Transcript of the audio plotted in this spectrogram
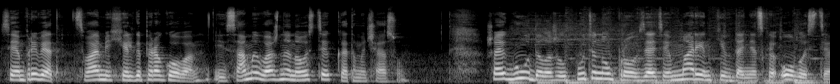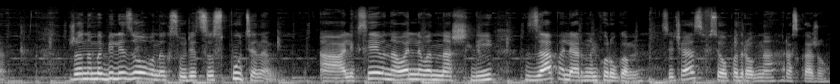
Всем привет! С вами Хельга Пирогова и самые важные новости к этому часу. Шойгу доложил Путину про взятие Маринки в Донецкой области. Жены мобилизованных судятся с Путиным. А Алексея Навального нашли за полярным кругом. Сейчас все подробно расскажу.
